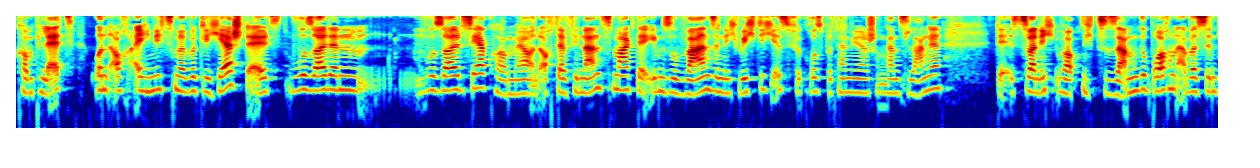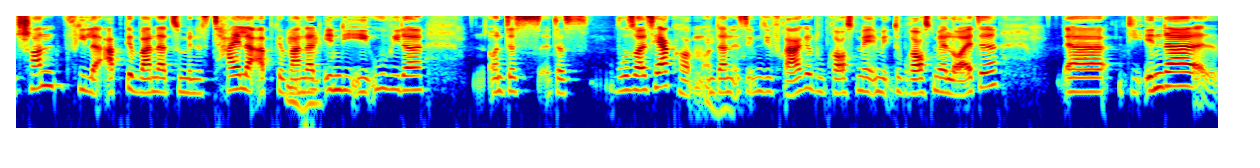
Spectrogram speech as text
komplett und auch eigentlich nichts mehr wirklich herstellst, wo soll denn, wo soll es herkommen, ja? Und auch der Finanzmarkt, der eben so wahnsinnig wichtig ist für Großbritannien ja schon ganz lange, der ist zwar nicht überhaupt nicht zusammengebrochen, aber es sind schon viele abgewandert, zumindest Teile abgewandert mhm. in die EU wieder. Und das, das, wo soll es herkommen? Und dann ist eben die Frage, du brauchst mehr, du brauchst mehr Leute. Äh, die Inder,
